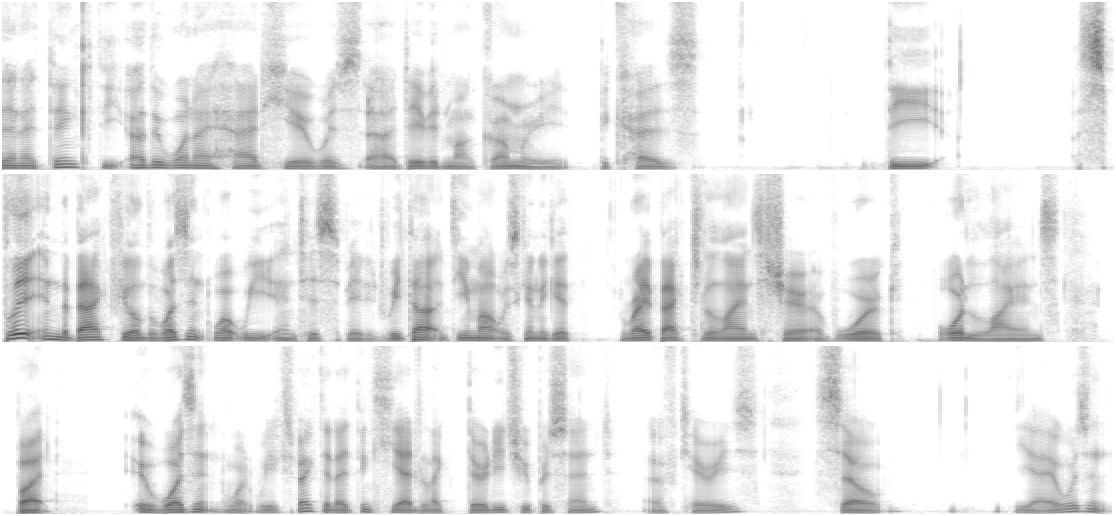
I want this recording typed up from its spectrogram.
then I think the other one I had here was uh, David Montgomery because the split in the backfield wasn't what we anticipated. We thought Demont was going to get right back to the Lions' share of work for the Lions, but it wasn't what we expected. I think he had like 32% of carries. So, yeah, it wasn't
